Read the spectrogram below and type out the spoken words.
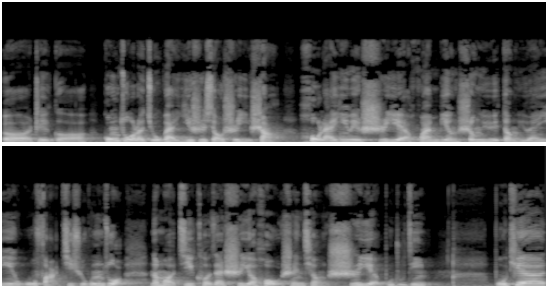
呃，这个工作了九百一十小时以上，后来因为失业、患病、生育等原因无法继续工作，那么即可在失业后申请失业补助金，补贴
